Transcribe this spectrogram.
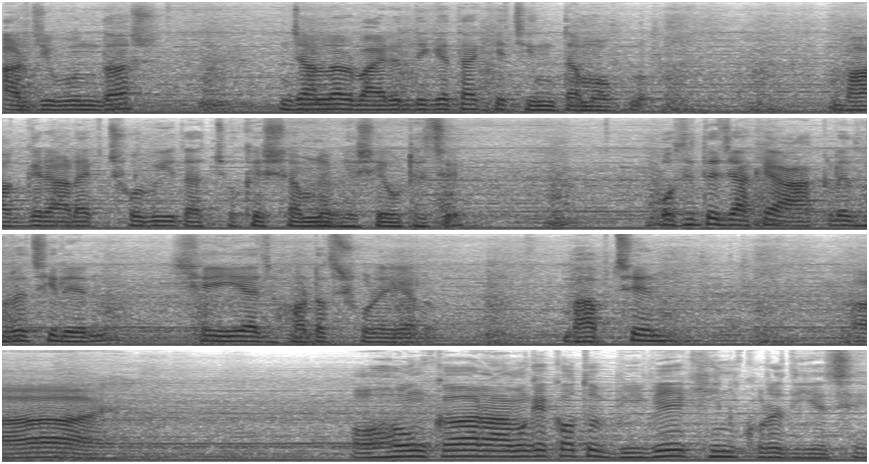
আর জীবন দাস জানলার বাইরের দিকে তাকিয়ে চিন্তামগ্ন। ভাগ্যের আর এক ছবি তার চোখের সামনে ভেসে উঠেছে। অতীতে যাকে আঁকড়ে ধরেছিলেন, সেই আজ হঠাৎ সরে গেল। ভাবছেন, আয়, অহংকার আমাকে কত বিবেকহীন করে দিয়েছে।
